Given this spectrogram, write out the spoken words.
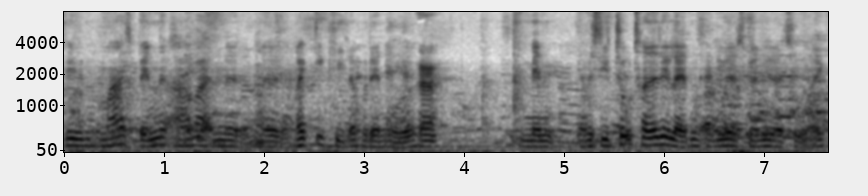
det er meget spændende at arbejde med, med rigtige kilder på den måde. ja, Men jeg vil sige, to tredjedel af den er alligevel skønlitteratur, ikke?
